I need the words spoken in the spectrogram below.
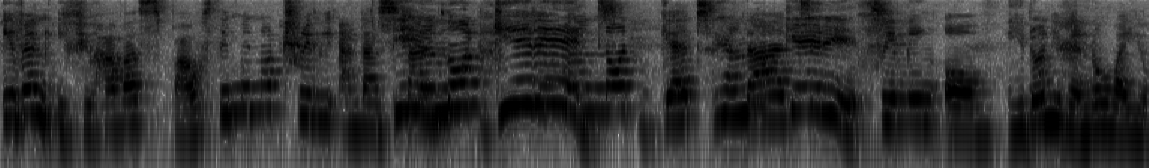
even if you have a spouse they may not really understand They'll not get they it. will not get They'll that not get it. feeling of you don't even know why you're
